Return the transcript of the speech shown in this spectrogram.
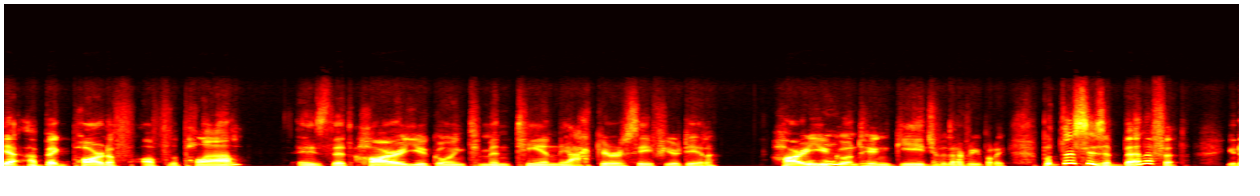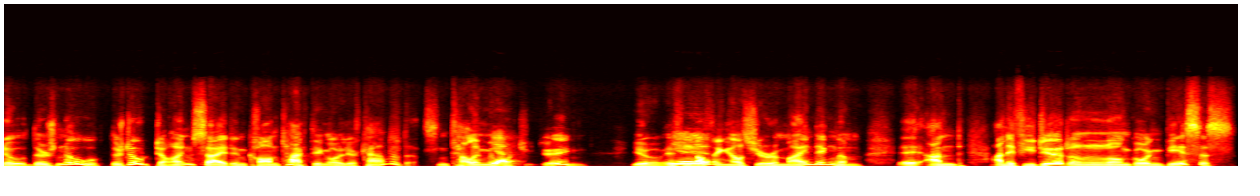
yeah, a big part of of the plan is that how are you going to maintain the accuracy of your data? How are you mm-hmm. going to engage with everybody? But this is a benefit. You know, there's no there's no downside in contacting all your candidates and telling them yeah. what you're doing. You know, if yeah, nothing yeah. else, you're reminding them. Eh, and and if you do it on an ongoing basis,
